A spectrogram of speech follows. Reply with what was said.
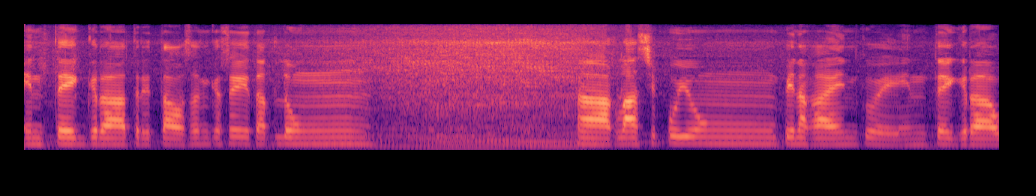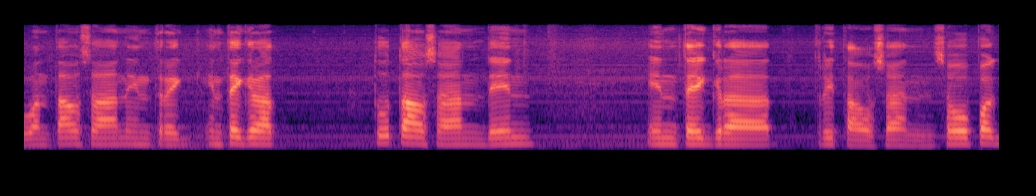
Integra 3000 kasi tatlong ah, klase po yung pinakain ko eh. Integra 1000 Integ- Integra 2000 then Integra 3000 so pag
